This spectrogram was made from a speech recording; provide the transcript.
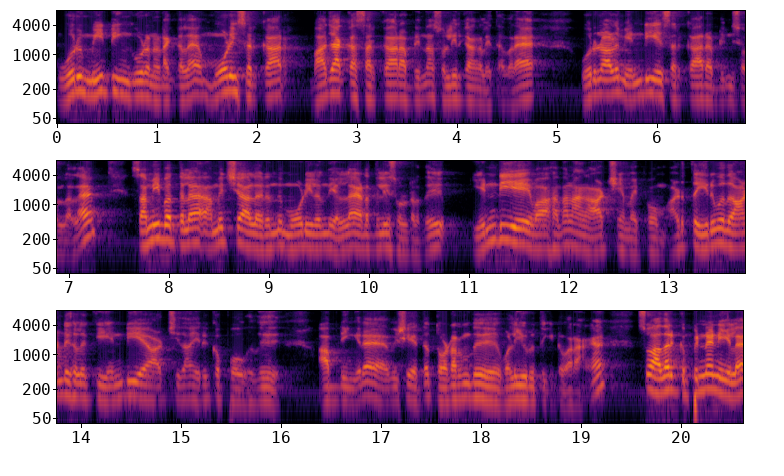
ஒரு மீட்டிங் கூட நடக்கலை. மோடி சர்க்கார் பாஜக சர்க்கார் அப்படின்னு தான் சொல்லியிருக்காங்களே தவிர ஒரு நாளும் என்டிஏ சர்க்கார் அப்படின்னு சொல்லலை. சமீபத்தில் அமித்ஷாலேருந்து மோடியிலேருந்து எல்லா இடத்துலையும் சொல்கிறது என்டிஏவாக தான் நாங்கள் ஆட்சி அமைப்போம். அடுத்த இருபது ஆண்டுகளுக்கு என்டிஏ ஆட்சி தான் இருக்க போகுது அப்படிங்கிற விஷயத்தை தொடர்ந்து வலியுறுத்திக்கிட்டு வராங்க. ஸோ அதற்கு பின்னணியில்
